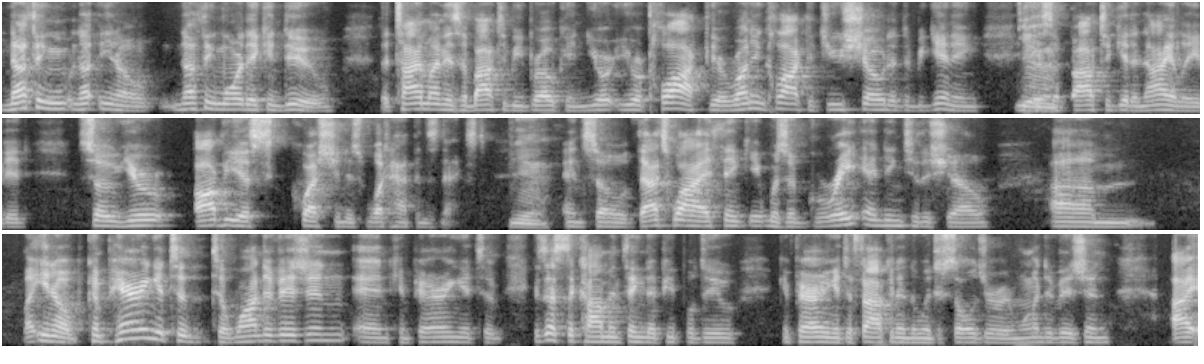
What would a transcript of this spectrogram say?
nothing, no- you know, nothing more they can do. The timeline is about to be broken. Your your clock, your running clock that you showed at the beginning, is about to get annihilated. So your obvious question is what happens next. yeah. And so that's why I think it was a great ending to the show. Um, but you know, comparing it to to WandaVision and comparing it to because that's the common thing that people do, comparing it to Falcon and the Winter Soldier and WandaVision. I,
